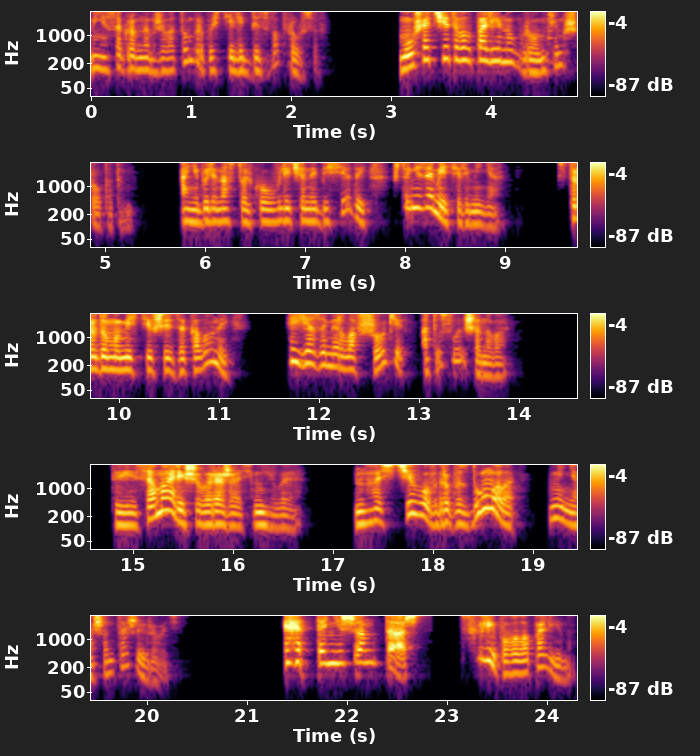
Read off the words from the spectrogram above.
Меня с огромным животом пропустили без вопросов. Муж отчитывал Полину громким шепотом. Они были настолько увлечены беседой, что не заметили меня. С трудом уместившись за колонной, я замерла в шоке от услышанного. «Ты сама решила рожать, милая. Но с чего вдруг вздумала меня шантажировать?» «Это не шантаж», — всхлипывала Полина.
